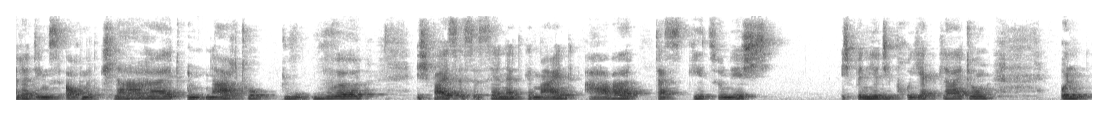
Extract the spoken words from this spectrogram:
allerdings auch mit Klarheit und Nachdruck. Du, Uwe, ich weiß, es ist sehr nett gemeint, aber das geht so nicht. Ich bin hier die Projektleitung und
